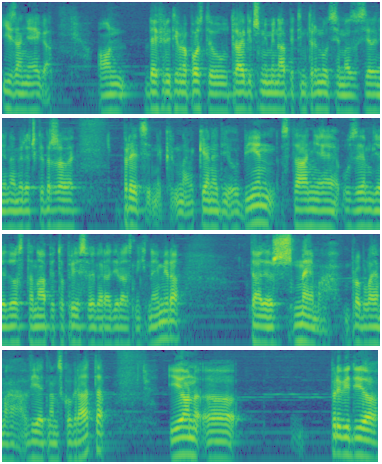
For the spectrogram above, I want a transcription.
iza njega. On definitivno postoje u tragičnim i napetim trenucima za sjedanje američke države predsjednik Kennedy je ubijen, stanje u zemlji je dosta napeto prije svega radi rasnih nemira, tada još nema problema Vijetnamskog rata i on uh, prvi dio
